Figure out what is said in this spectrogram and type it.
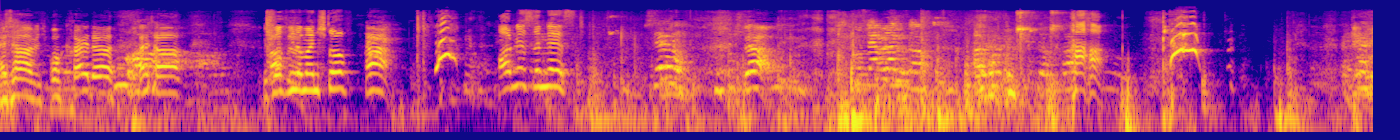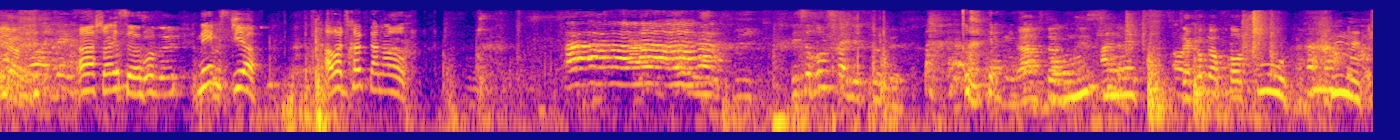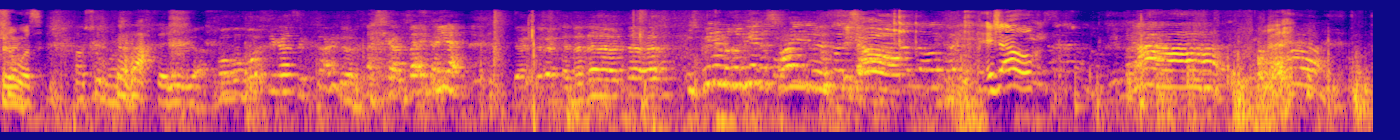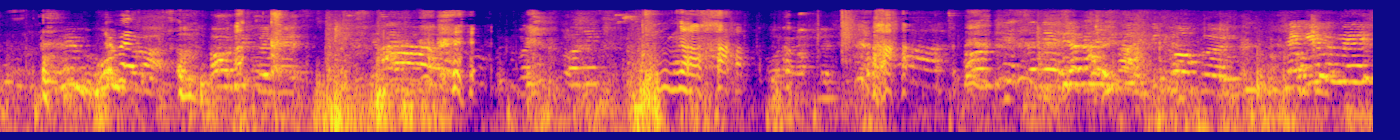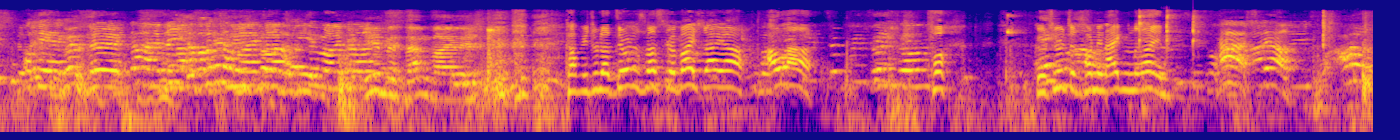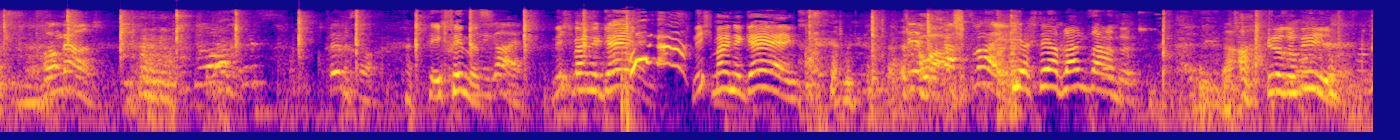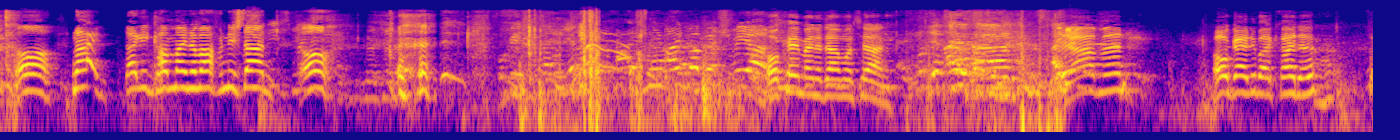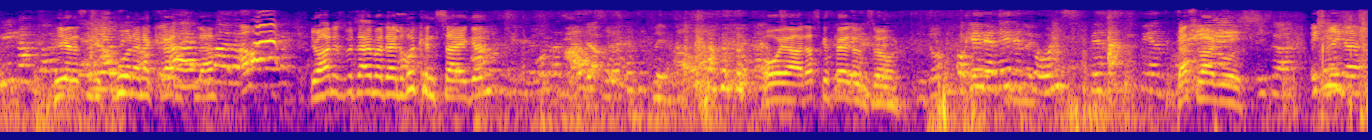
Alter, ich brauch Kreide. Alter. Ich brauch wieder meinen Stoff. Ah. Hornist in Nest. Sterb. Sterb langsam. Haha. Gib mir. Ah, scheiße. Nehm's dir. Aber treff dann auch. Nicht so rumschreien, ihr Vögel. Ja, stimmt. Da kommt noch Frau Schuh. Schumus. Wo, wo ist die ganze Kreide? Bei mir. Ich bin im Revier des Feindes. Ich auch. Ich auch. Ah. Runter. Hau nicht den Nest. Oh, der war schlecht. Mich nicht getroffen. Ich ergebe mich. Okay, Herr Güssel. Nein, aber trotzdem weiter. Leben ist langweilig. Kapitulation ist was für Weicheier. Aua. Getötet von den eigenen Reihen. Ah, sterb. Rongard. Film ist doch. Ich film es. Egal. Nicht meine Gang. Nicht meine Gang. Film, ich hab zwei. Hier, sterb langsam. Philosophie. Oh, nein, dagegen kommen meine Waffen nicht an. Oh. Ich nehme ein Doppelschwert. Okay, meine Damen und Herren. Ja, Mann. Oh, geil, überall Kreide. Hier, das sind die Spuren einer Kreideschlacht. Johannes, bitte einmal deinen Rücken zeigen. Oh ja, das gefällt uns so. Okay, wer redet für uns? Wer sagt, wer Das war gut. Ich rede.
